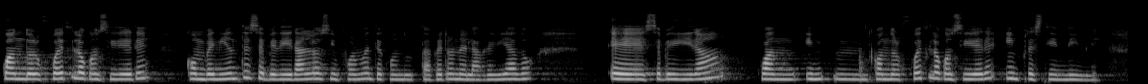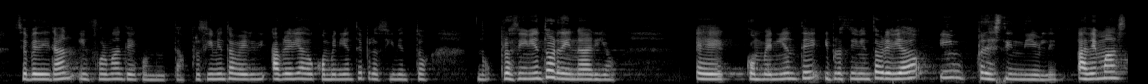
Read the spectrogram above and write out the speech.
cuando el juez lo considere conveniente, se pedirán los informes de conducta, pero en el abreviado eh, se pedirá mm, cuando, el juez lo considere imprescindible. Se pedirán informes de conducta. Procedimiento abreviado conveniente, procedimiento no, procedimiento ordinario. Eh, conveniente y procedimiento abreviado imprescindible. Además,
